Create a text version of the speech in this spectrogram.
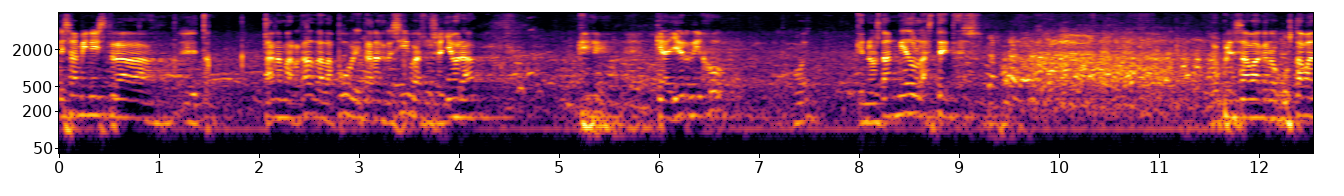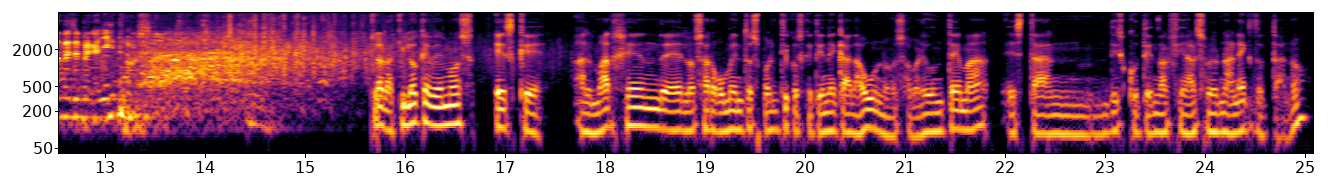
esa ministra eh, tan amargada, la pobre y tan agresiva, su señora, que, ayer dijo que nos dan miedo las tetas. Yo pensaba que nos gustaban desde pequeñitos. Claro, aquí lo que vemos es que al margen de los argumentos políticos que tiene cada uno sobre un tema, están discutiendo al final sobre una anécdota, ¿no?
